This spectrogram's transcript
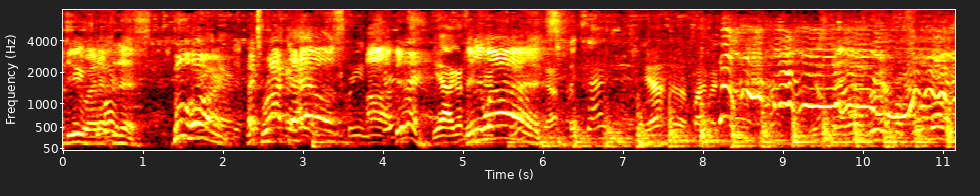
Boys, we're coming to you right after this. Bullhorn, let's rock the house. Uh, Billy. Yeah, I got the Billy Watts. Big size? Yeah, the five X. Gonna have room for four more.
